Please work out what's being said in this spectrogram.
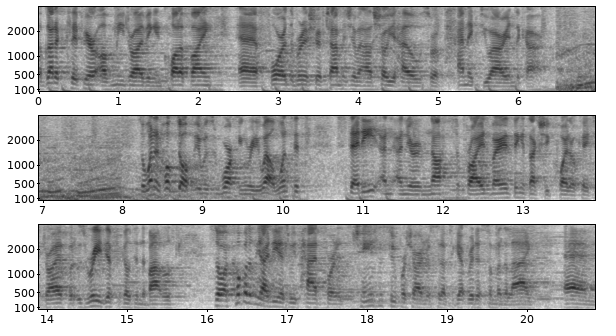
I've got a clip here of me driving in qualifying uh, for the British Drift Championship, and I'll show you how sort of panicked you are in the car. So when it hooked up, it was working really well. Once it's steady and, and you're not surprised by anything, it's actually quite okay to drive, but it was really difficult in the battles. So a couple of the ideas we've had for it is to change the supercharger setup to get rid of some of the lag. Um,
